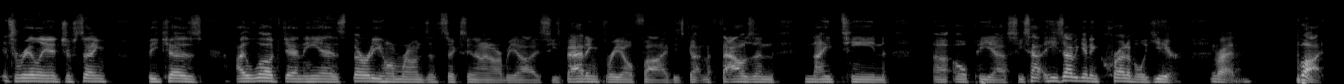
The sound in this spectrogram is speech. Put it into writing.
It's really interesting because I looked and he has 30 home runs and 69 RBIs. He's batting 305. He's gotten 1,019 uh, OPS. He's ha- he's having an incredible year. Right. But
